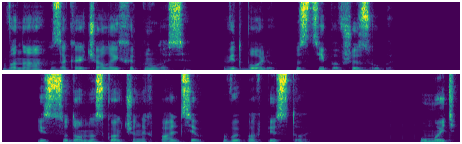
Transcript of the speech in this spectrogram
Вона закричала і хитнулася, від болю зціпивши зуби. Із судомно скорчених пальців випав пістоль. Умить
